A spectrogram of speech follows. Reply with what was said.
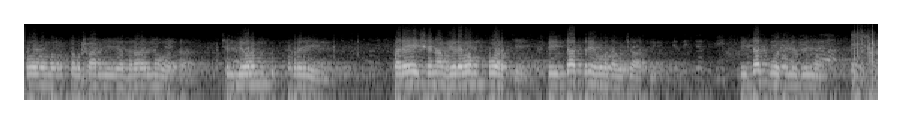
по толканию ядра и молота, чемпион України, старейшина в мировом спорте, 53 года участник, 58, извиняюсь.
